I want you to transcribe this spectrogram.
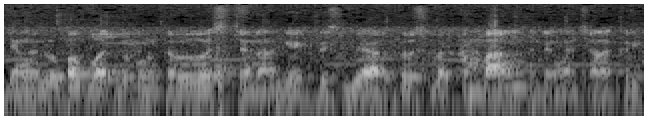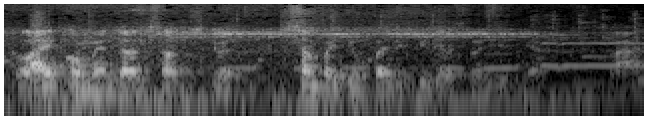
Jangan lupa buat dukung terus channel Gekris biar terus berkembang dengan cara klik like, komen, dan subscribe. Sampai jumpa di video selanjutnya. Bye.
